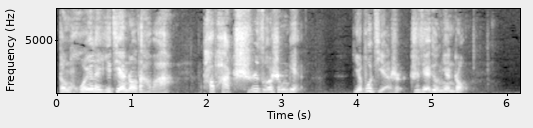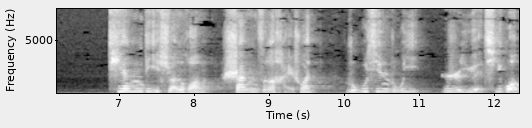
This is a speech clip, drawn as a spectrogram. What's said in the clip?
等回来一见着大娃，他怕迟则生变，也不解释，直接就念咒：“天地玄黄，山泽海川，如心如意。”日月七光，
